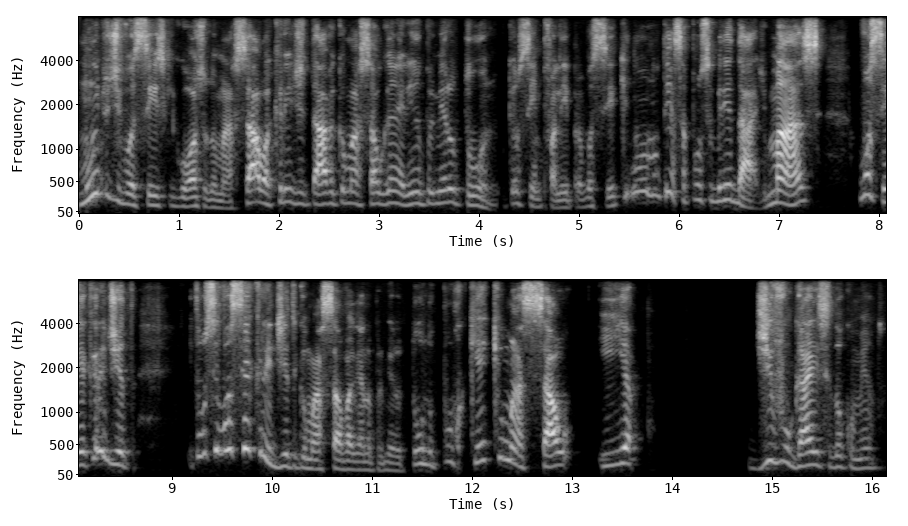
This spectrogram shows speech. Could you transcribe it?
Muitos de vocês que gostam do Marçal acreditavam que o Marçal ganharia no primeiro turno, que eu sempre falei para você que não, não tem essa possibilidade, mas você acredita. Então, se você acredita que o Marçal vai ganhar no primeiro turno, por que, que o Marçal ia divulgar esse documento?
